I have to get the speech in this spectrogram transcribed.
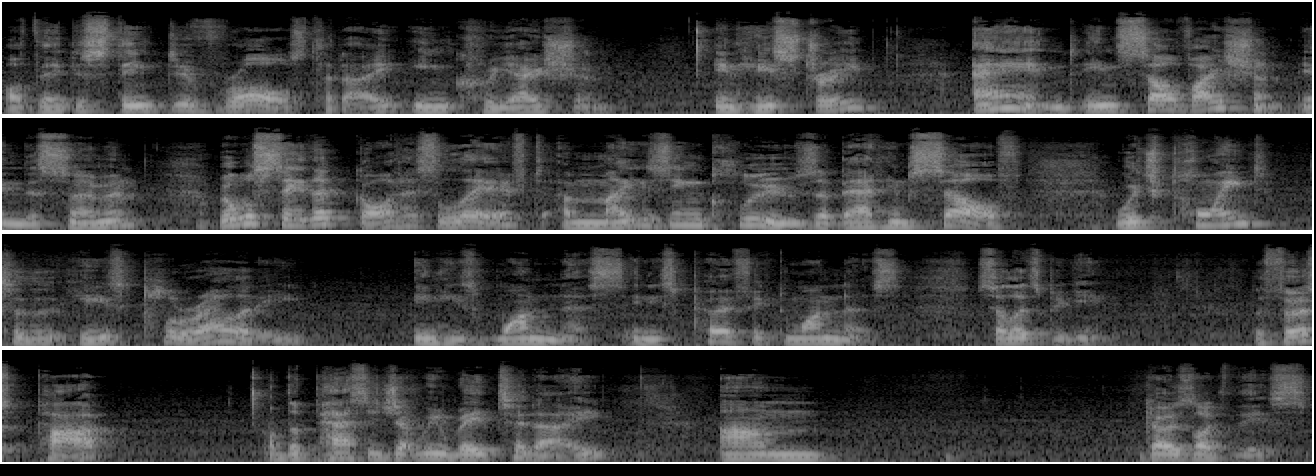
of their distinctive roles today in creation, in history, and in salvation in this sermon, we will see that God has left amazing clues about himself which point to the, his plurality in his oneness, in his perfect oneness. So let's begin. The first part of the passage that we read today um, goes like this.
